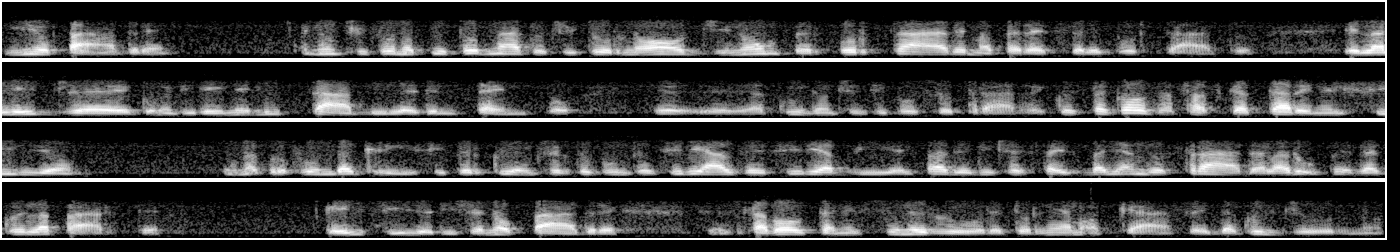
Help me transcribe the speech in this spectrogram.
mio padre. Non ci sono più tornato, ci torno oggi non per portare ma per essere portato. È la legge come dire, ineluttabile del tempo eh, eh, a cui non ci si può sottrarre. Questa cosa fa scattare nel figlio una profonda crisi per cui a un certo punto si rialza e si riavvia. Il padre dice stai sbagliando strada, la rupe da quella parte e il figlio dice no padre, stavolta nessun errore, torniamo a casa e da quel giorno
